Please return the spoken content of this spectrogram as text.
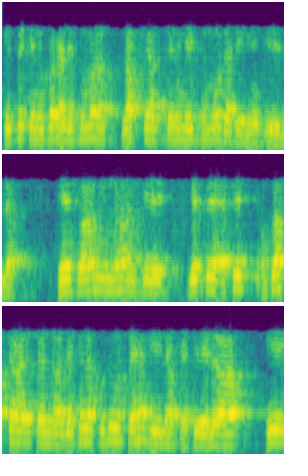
කෙසේකෙන උපරජතුමා ලක්ෂයක් කෙනෙක් මොදඩේ ගිහිල්ලා මේ ස්වාමීන් වහන්සේ වෙත ඇතෙක් උපස්ථාන කරනවා දැකලා පුදුම පැහැදිලිවක් ඇති වෙනවා ඒ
